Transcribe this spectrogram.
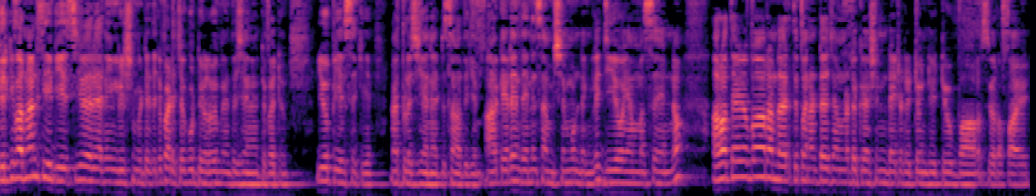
ചുരുക്കി പറഞ്ഞാൽ സി ബി എസ് ഇ വരെ അല്ലെങ്കിൽ ഇംഗ്ലീഷ് മീഡിയത്തിൽ പഠിച്ച കുട്ടികൾക്കും എന്ത് ചെയ്യാനായിട്ട് പറ്റും? യു പി എസ് സിക്ക് അപ്ലൈ ചെയ്യാനായിട്ട് സാധിക്കും. ആർക്കെങ്കിലും എന്തെങ്കിലും സംശയം ഉണ്ടെങ്കിൽ ജിയോ എം എസ് എന്നോ അറുപത്തേഴ് ബാർ രണ്ടായിരത്തി പതിനെട്ട് general education dated twenty two bar zero five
